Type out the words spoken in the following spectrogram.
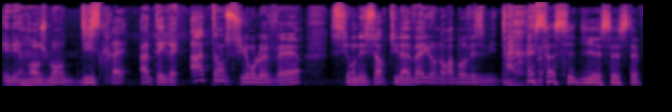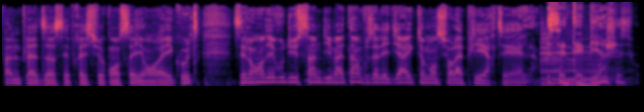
et les rangements discrets intégrés. Attention le vert, si on est sorti la veille, on aura mauvaise mine. Et ça c'est dit et c'est Stéphane Plaza, ses précieux conseils, on réécoute. C'est le rendez-vous du samedi matin, vous allez directement sur l'appli RTL. C'était bien chez soi.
